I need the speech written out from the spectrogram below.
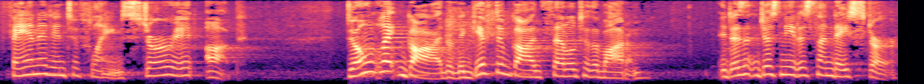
Fan it into flame, stir it up. Don't let God or the gift of God settle to the bottom. It doesn't just need a Sunday stir,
